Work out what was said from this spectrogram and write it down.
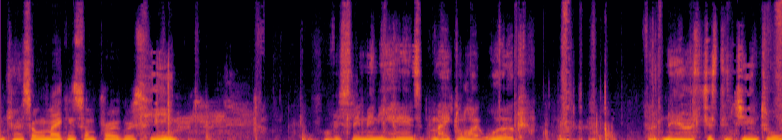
Okay, so we're making some progress here. Obviously many hands make light work, but now it's just a gentle,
